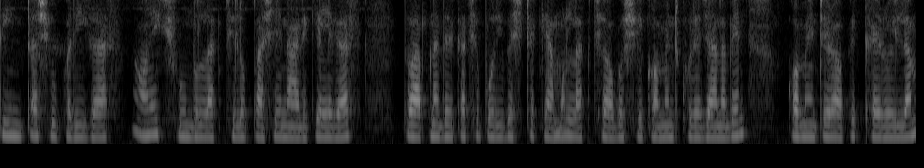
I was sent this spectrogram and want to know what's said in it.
তিনটা সুপারি গাছ। অনেক সুন্দর লাগছিল পাশে নারকেল গাছ। তো আপনাদের কাছে পরিবেশটা কেমন লাগছে অবশ্যই কমেন্ট করে জানাবেন। কমেন্টের অপেক্ষায় রইলাম।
